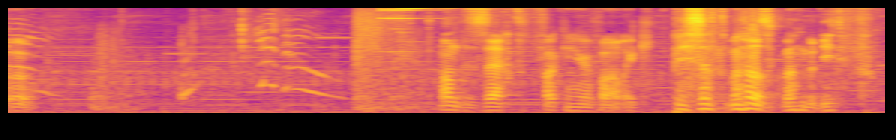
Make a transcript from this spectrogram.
Oh. Man, dit is echt fucking gevaarlijk. Ik pis dat maar als ik dan beneden val.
